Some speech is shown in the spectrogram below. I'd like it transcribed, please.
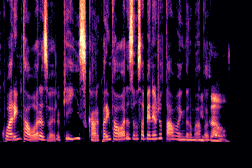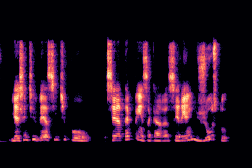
40 horas, velho? Que isso, cara? 40 horas eu não sabia nem onde eu tava ainda no mapa. Então, e a gente vê assim, tipo, você até pensa, cara, seria injusto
